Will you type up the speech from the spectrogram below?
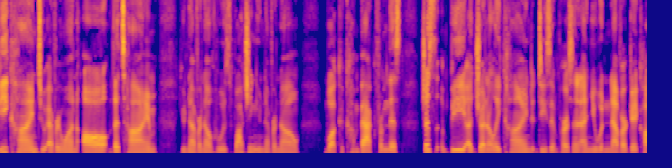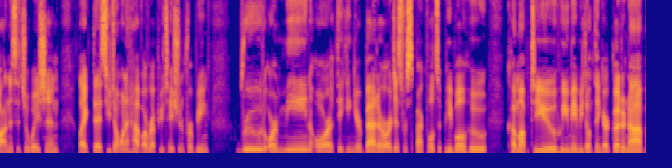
be kind to everyone all the time. You never know who is watching, you never know what could come back from this. Just be a generally kind, decent person, and you would never get caught in a situation like this. You don't want to have a reputation for being rude or mean or thinking you're better or disrespectful to people who come up to you who you maybe don't think are good enough.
